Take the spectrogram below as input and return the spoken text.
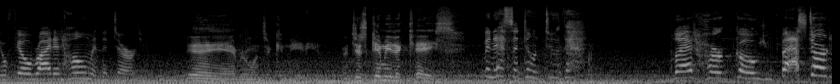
You'll feel right at home in the dirt. Yeah, yeah, everyone's a comedian. Now just give me the case. Vanessa, don't do that. Let her go, you bastard!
